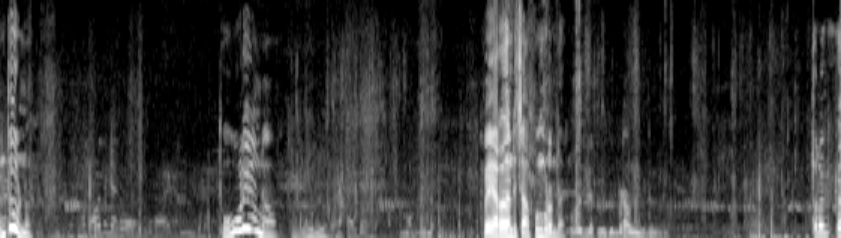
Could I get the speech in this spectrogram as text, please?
എന്തുകൊണ്ട് തൂളിയുണ്ടോ വേറെ ഏതാണ്ട് ചപ്പും കൂടെ ഇവിടെ ഒന്നും കിട്ടുന്നില്ല ഇത്രയൊക്കെ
